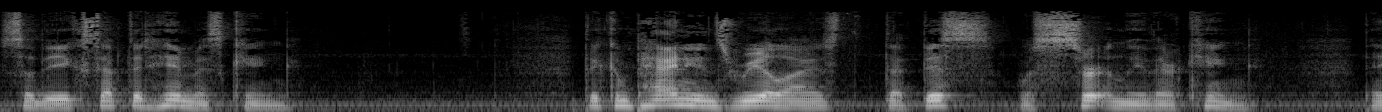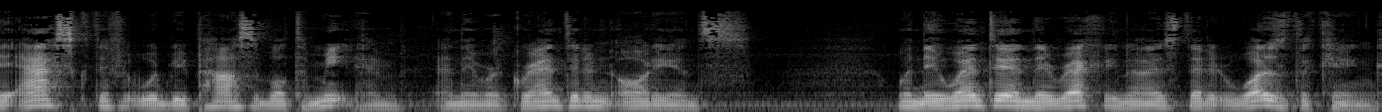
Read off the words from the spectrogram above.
So they accepted him as king. The companions realized that this was certainly their king. They asked if it would be possible to meet him, and they were granted an audience. When they went in, they recognized that it was the king.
